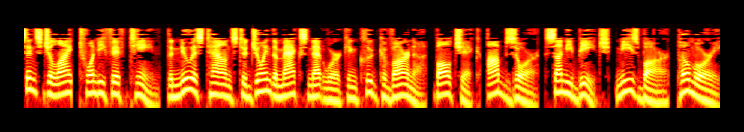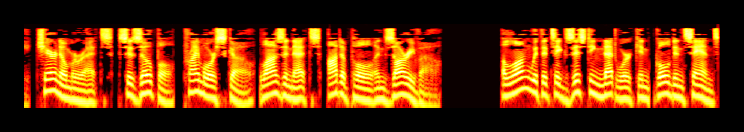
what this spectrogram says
Since July 2015, the newest towns to join the MAX network include Kavarna, Balchik, Obzor, Sunny Beach, Nesebar, Pomorie, Chernomorets, Sozopol, Primorsko, Lozenets, Ahtopol and Tsarevo. Along with its existing network in Golden Sands,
